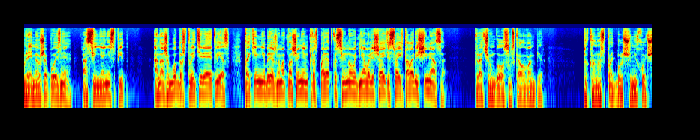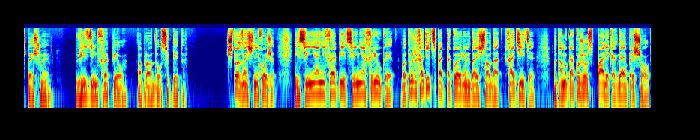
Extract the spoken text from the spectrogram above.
«Время уже позднее, а свинья не спит. Она же бодрствует и теряет вес. Таким небрежным отношением к распорядку свиного дня вы лишаете своих товарищей мяса», — кратчевым голосом сказал вампир. «Так она спать больше не хочет, товарищ майор. Весь день храпела», — оправдывался Клитов. Что значит не хочет? И свинья не храпит, свинья хрюкает. Вот вы же хотите спать в такое время, товарищ солдат? Хотите. Потому как уже спали, когда я пришел.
